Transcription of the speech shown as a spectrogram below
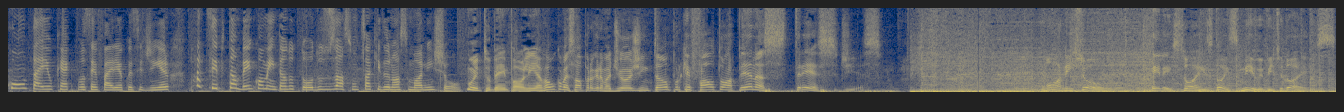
Conta aí o que é que você faria com esse dinheiro. Participe também comentando todos os assuntos aqui do nosso Morning Show. Muito bem, Paulinha. Vamos começar o programa de hoje então, porque faltam apenas três dias. Morning Show. Eleições 2022.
